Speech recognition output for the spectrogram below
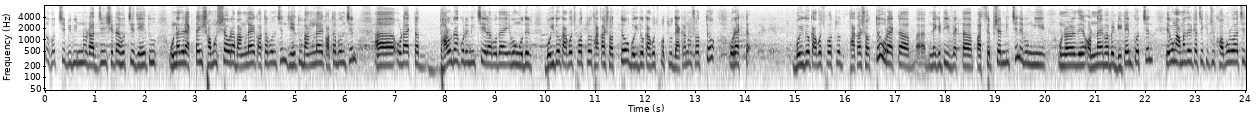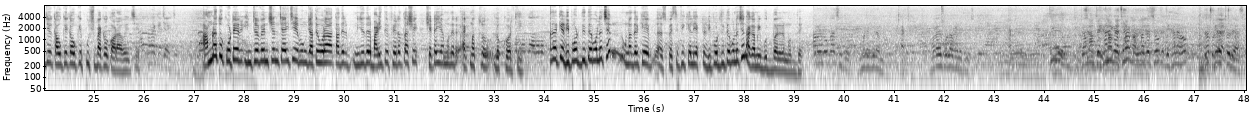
তো হচ্ছে বিভিন্ন রাজ্যেই, সেটা হচ্ছে যেহেতু ওনাদের একটাই সমস্যা, ওরা বাংলায় কথা বলছেন, যেহেতু বাংলায় কথা বলছেন ওরা একটা ধারণা করে নিচ্ছে এরা বোধহয়, এবং ওদের বৈধ কাগজপত্র থাকা সত্ত্বেও, বৈধ কাগজপত্র দেখানো সত্ত্বেও, ওরা একটা বৈধ কাগজপত্র থাকা সত্ত্বেও, ওরা একটা নেগেটিভ একটা পারসেপশন নিচ্ছেন এবং নিয়ে ওনাদের অন্যায়ভাবে ডিটেন করছেন, এবং আমাদের কাছে কিছু খবরও আছে যে কাউকে কাউকে পুশব্যাকও করা হয়েছে। আমরা তো কোর্টের ইন্টারভেনশন চাইছি এবং যাতে ওরা তাদের নিজেদের বাড়িতে ফেরত আসে সেটাই আমাদের একমাত্র লক্ষ্য আর কি। ওনাদেরকে রিপোর্ট দিতে বলেছেন ওনাদেরকে স্পেসিফিক্যালি একটা রিপোর্ট দিতে বলেছেন আগামী বুধবারের মধ্যে। আরও লোক আছে তো আমাদের গ্রামে ওরাই বলা বলে দিয়েছে। যে যেমন যেখানে গেছে বাংলাদেশ হোক যেখানে হোক চলে আসে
